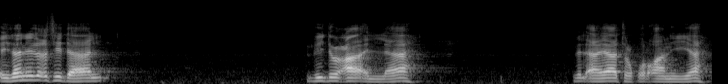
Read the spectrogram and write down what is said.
إذن الاعتدال بدعاء الله بالآيات القرآنية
